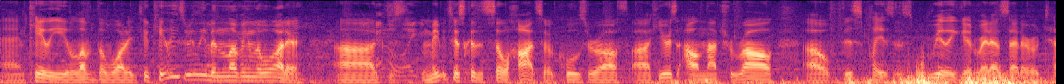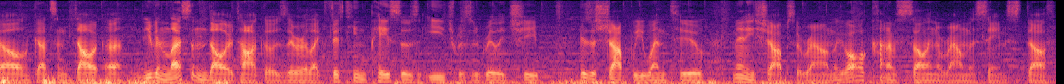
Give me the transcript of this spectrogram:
And Kaylee loved the water too. Kaylee's really been loving the water. Uh, just, maybe just because it's so hot, so it cools her off. Uh, here's Al Natural. Uh, this place is really good, right outside our hotel. Got some dollar, uh, even less than dollar tacos. They were like 15 pesos each, which is really cheap. Here's a shop we went to. Many shops around. They're all kind of selling around the same stuff.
